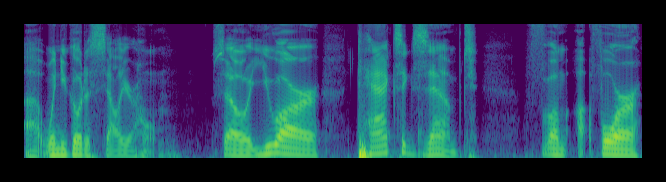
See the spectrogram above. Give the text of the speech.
uh, when you go to sell your home. So you are tax exempt from uh, for.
